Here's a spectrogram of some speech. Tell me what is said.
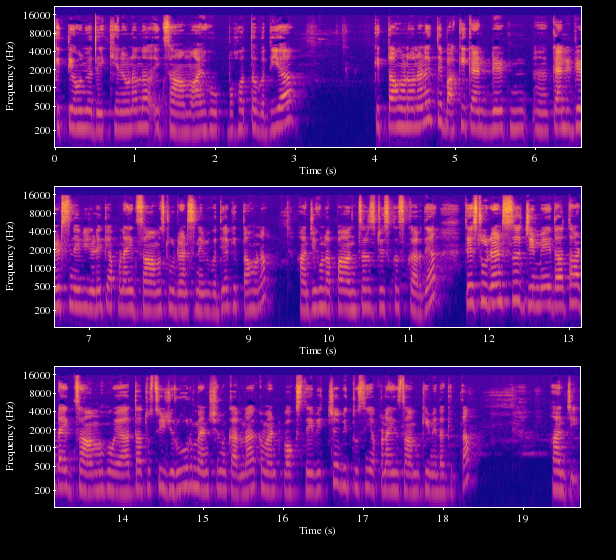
ਕੀਤੇ ਹੋਈਆਂ ਦੇਖੇ ਨੇ, ਉਹਨਾਂ ਦਾ ਐਗਜ਼ਾਮ ਆਈ ਹੋਪ ਬਹੁਤ ਵਧੀਆ ਕੀਤਾ ਹੋਣਾ ਉਹਨਾਂ ਨੇ। ਤੇ ਬਾਕੀ ਕੈਂਡੀਡੇਟ ਕੈਂਡੀਡੇਟਸ ਨੇ ਵੀ ਜਿਹੜੇ ਕਿ ਆਪਣਾ ਐਗਜ਼ਾਮ ਸਟੂਡੈਂਟਸ ਨੇ ਵੀ ਵਧੀਆ ਕੀਤਾ ਹੋਣਾ। ਹਾਂਜੀ, ਹੁਣ ਆਪਾਂ ਆਨਸਰਸ ਡਿਸਕਸ ਕਰਦੇ ਆ ਤੇ ਸਟੂਡੈਂਟਸ ਜਿਵੇਂ ਦਾ ਤੁਹਾਡਾ ਐਗਜ਼ਾਮ ਹੋਇਆ, ਤਾਂ ਤੁਸੀਂ ਜ਼ਰੂਰ ਮੈਂਸ਼ਨ ਕਰਨਾ ਕਮੈਂਟ ਬਾਕਸ ਦੇ ਵਿੱਚ ਵੀ ਤੁਸੀਂ ਆਪਣਾ ਐਗਜ਼ਾਮ ਕਿਵੇਂ ਦਾ ਕੀਤਾ। ਹਾਂਜੀ।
